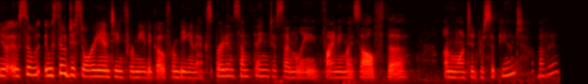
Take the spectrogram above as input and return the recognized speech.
you know it was so it was so disorienting for me to go from being an expert in something to suddenly finding myself the unwanted recipient of it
